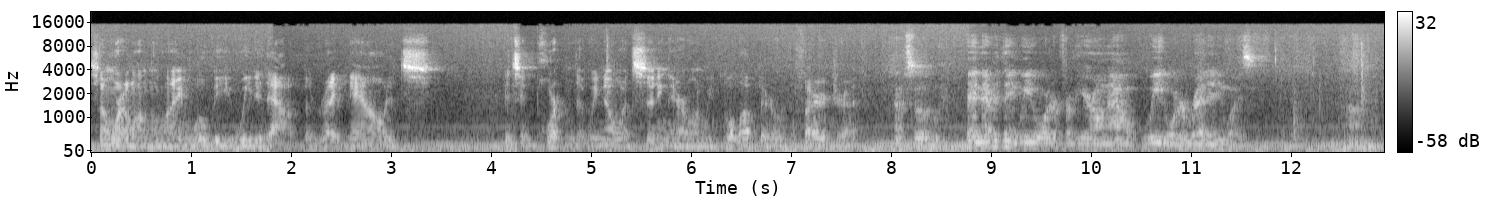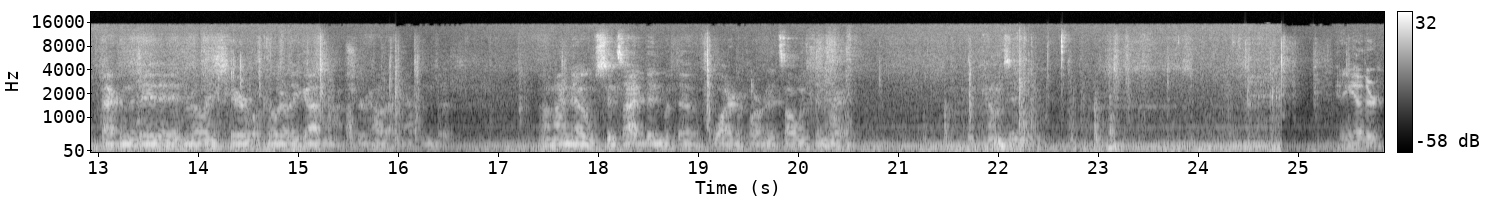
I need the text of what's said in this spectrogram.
somewhere along the line will be weeded out. But right now, it's, it's important that we know what's sitting there when we pull up there with the fire truck. absolutely. And everything we order from here on out, we order red anyways. Um, Back in the day, they didn't really care what color they got. I'm not sure how that happened, but um, I know since I've been with the water department, it's always been red. It comes in. Any other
